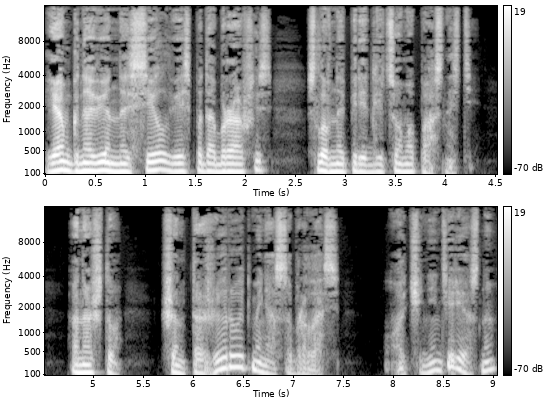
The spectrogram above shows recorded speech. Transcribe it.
Я мгновенно сел, весь подобравшись, словно перед лицом опасности. Она что, шантажировать меня собралась? Очень интересно.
